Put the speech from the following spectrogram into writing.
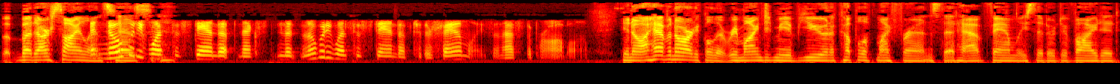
but, our silence. and nobody has, wants to stand up next. Nobody wants to stand up to their families, and that's the problem. You know, I have an article that reminded me of you and a couple of my friends that have families that are divided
